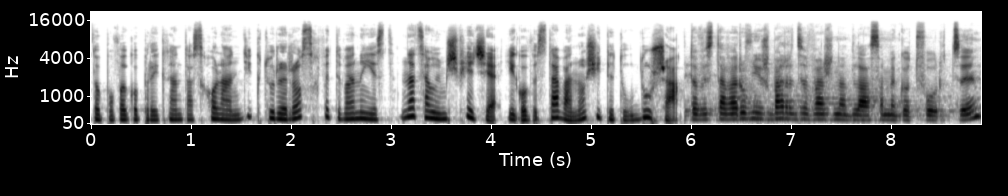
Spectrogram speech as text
topowego projektanta z Holandii, który rozchwytywany jest na całym świecie. Jego wystawa nosi tytuł Dusza. To wystawa również bardzo ważna dla samego twórcy.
